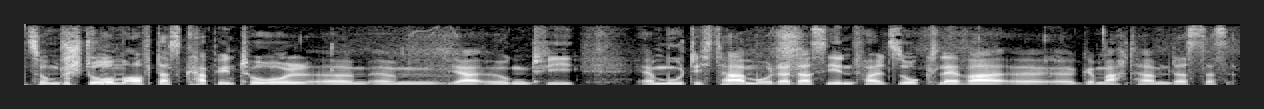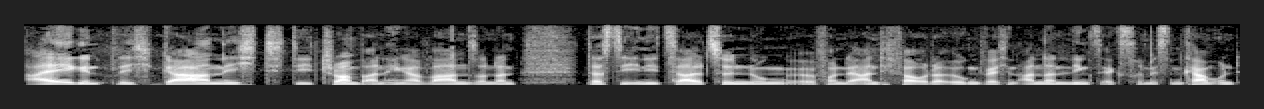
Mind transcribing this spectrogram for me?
zum Sturm auf das Kapitol ähm, ähm, ja irgendwie ermutigt haben oder das jedenfalls so clever äh, äh, gemacht haben, dass das eigentlich gar nicht die Trump-Anhänger waren, sondern dass die Initialzündung äh, von der Antifa oder irgendwelchen anderen Linksextremisten kam. Und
